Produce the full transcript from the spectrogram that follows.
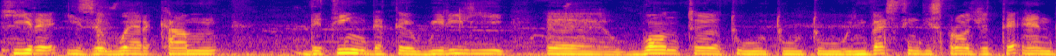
here is where come the thing that uh, we really uh, want uh, to, to, to invest in this project and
